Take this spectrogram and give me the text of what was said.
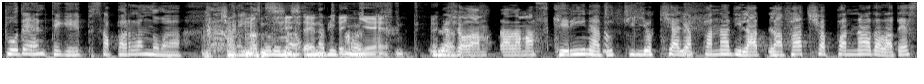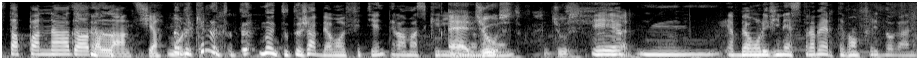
potente che sta parlando, ma ci arriva non solo si una, una sente piccola... niente. Io ho la, la mascherina, tutti gli occhiali appannati, la, la faccia appannata, la testa appannata dall'ansia. No, perché noi in, tutto, noi in tutto ciò abbiamo effettivamente la mascherina. Eh, Emanuele. giusto, giusto. E, mh, e abbiamo le finestre aperte, fa un freddo cane.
